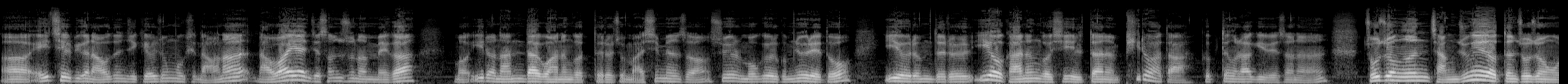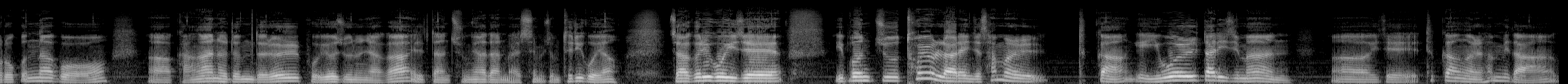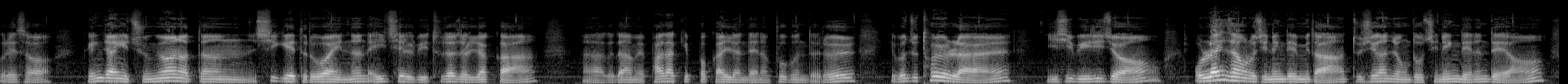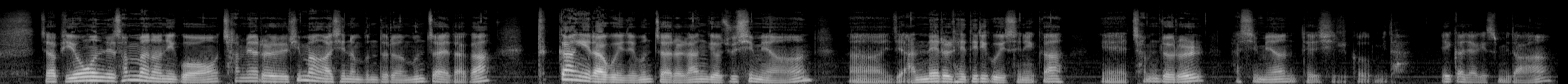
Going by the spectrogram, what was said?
어, HLB가 나오든지 계열 종목이 나와, 나와야 이제 선순환매가 뭐 일어난다고 하는 것들을 좀 아시면서 수요일, 목요일, 금요일에도 이 흐름들을 이어가는 것이 일단은 필요하다. 급등을 하기 위해서는 조정은 장중의 어떤 조정으로 끝나고 어, 강한 흐름들을 보여주느냐가 일단 중요하다는 말씀을 좀 드리고요. 자, 그리고 이제 이번 주 토요일 날에 이제 3월 특강, 2월 달이지만 어, 이제 특강을 합니다. 그래서 굉장히 중요한 어떤 시기에 들어와 있는 HLB 투자 전략과 아, 그 다음에 바닥 기법 관련되는 부분들을 이번 주 토요일 날 22일이죠. 온라인상으로 진행됩니다. 2시간 정도 진행되는데요. 자, 비용은 이제 3만원이고 참여를 희망하시는 분들은 문자에다가 특강이라고 이제 문자를 남겨주시면 아, 이제 안내를 해드리고 있으니까 예, 참조를 하시면 되실 겁니다. 여기까지 하겠습니다.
